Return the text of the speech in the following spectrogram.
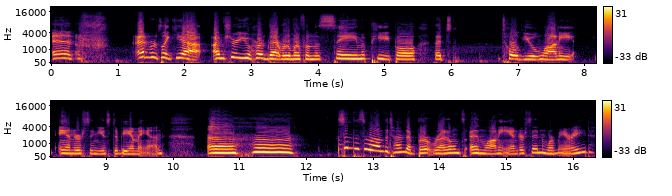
And Edward's like, "Yeah, I'm sure you heard that rumor from the same people that t- told you Loni Anderson used to be a man." Uh huh. Wasn't this around the time that Burt Reynolds and Loni Anderson were married?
